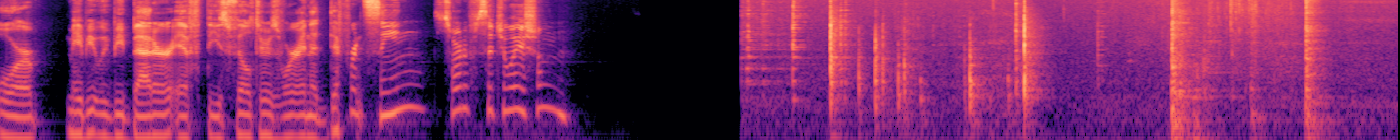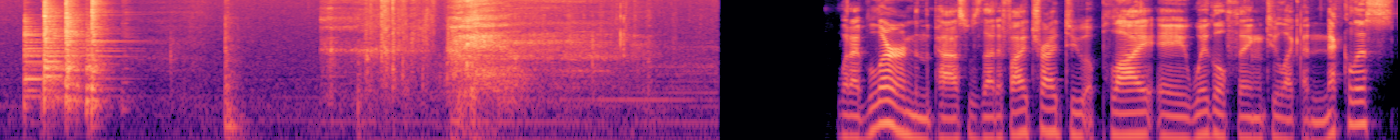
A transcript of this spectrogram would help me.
or maybe it would be better if these filters were in a different scene sort of situation. what I've learned in the past was that if I tried to apply a wiggle thing to like a necklace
